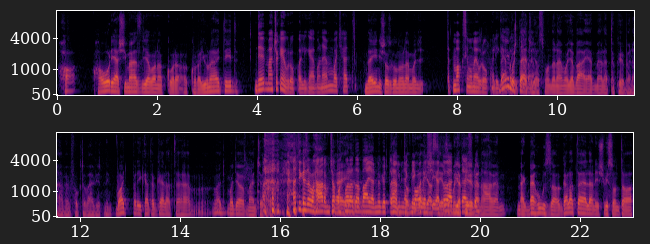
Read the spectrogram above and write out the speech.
ha, ha óriási mázlia van, akkor, akkor a United, De már csak Európa Ligában, nem? Vagy hát, de én is azt gondolnám, hogy tehát maximum Európa de Ligában. én most lehet, tovább. hogy azt mondanám, hogy a Bayern mellett a Köbenhaven fog tovább jutni. Vagy pedig hát a Galata, vagy, vagy a Manchester. Hát igazából három csapat marad a Bayern mögött, akinek még van esélye azt érzem, hogy a. Köbenhaven meg behúzza a Galata ellen, és viszont a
